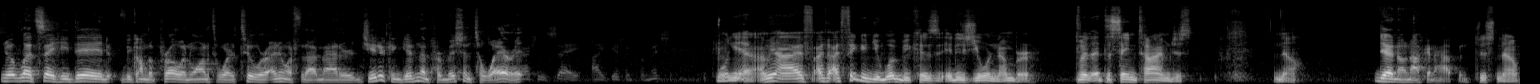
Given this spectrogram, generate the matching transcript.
you know, let's say he did become the pro and wanted to wear two, or anyone for that matter. Jeter can give them permission to wear it. Well, yeah. I mean, I, I, I figured you would because it is your number, but at the same time, just no. Yeah, no, not gonna happen. Just no.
